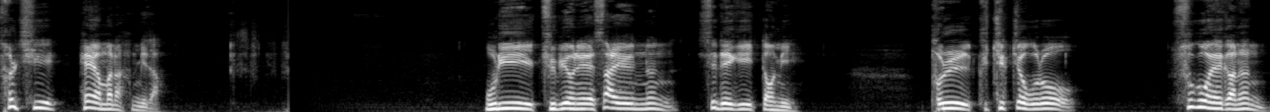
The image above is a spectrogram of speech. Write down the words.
설치해야만 합니다. 우리 주변에 쌓여 있는 쓰레기 더미, 불규칙적으로 수거해가는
